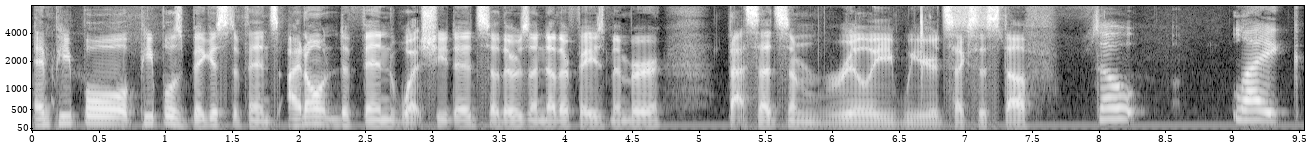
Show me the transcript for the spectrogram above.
and people people's biggest defense. I don't defend what she did. So there was another FaZe member that said some really weird sexist stuff. So, like,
